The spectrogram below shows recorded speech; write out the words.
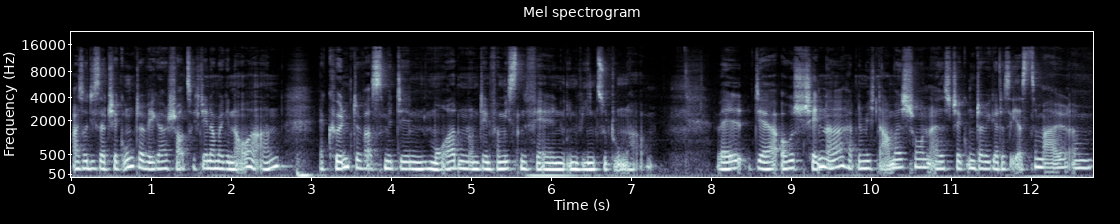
also dieser Jack Unterweger, schaut sich den einmal genauer an, er könnte was mit den Morden und den vermissten Fällen in Wien zu tun haben. Weil der August Schenner hat nämlich damals schon, als Jack Unterweger das erste Mal ähm,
